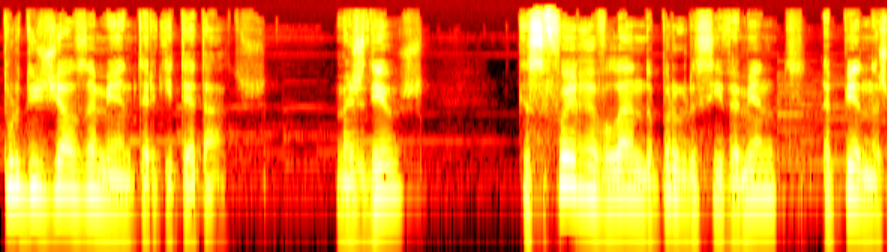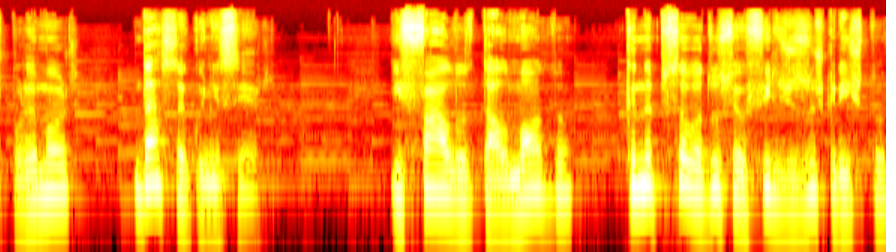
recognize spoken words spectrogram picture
prodigiosamente arquitetados. Mas Deus, que se foi revelando progressivamente apenas por amor, dá-se a conhecer. E falo de tal modo que, na pessoa do seu Filho Jesus Cristo,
